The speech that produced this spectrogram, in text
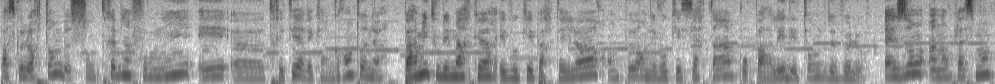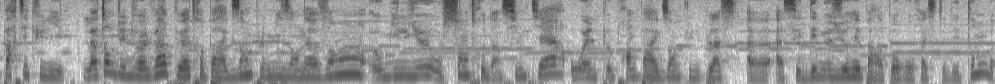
parce que leurs tombes sont très bien fournies et euh, traitées avec un grand honneur. Parmi tous les marqueurs évoqués par Taylor, on peut en évoquer certains pour parler des tombes de velours. Elles ont un emplacement particulier. La tombe d'une vulva peut être par exemple mise en avant au milieu, au centre d'un cimetière, où elle peut prendre par exemple une place euh, assez démesurée par rapport au reste des tombes,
